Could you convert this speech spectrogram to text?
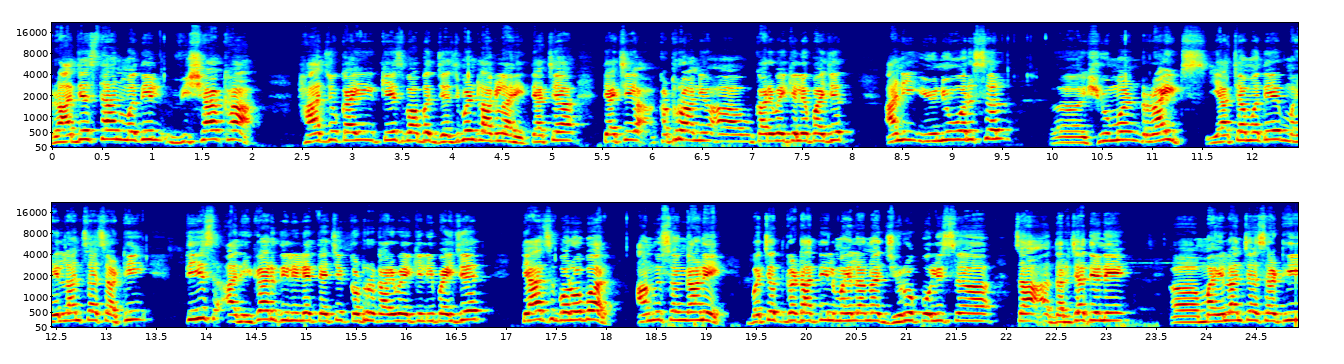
राजस्थानमधील विशाखा हा जो काही केसबाबत जजमेंट लागला आहे त्याच्या त्याची कठोर आणि कारवाई केली पाहिजेत. आणि युनिव्हर्सल ह्युमन राईट्स याच्यामध्ये महिलांच्यासाठी तीस अधिकार दिलेले त्याची कठोर कारवाई केली पाहिजेत. त्याचबरोबर अनुषंगाने बचत गटातील महिलांना झिरो पोलीसचा दर्जा देणे महिलांच्यासाठी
